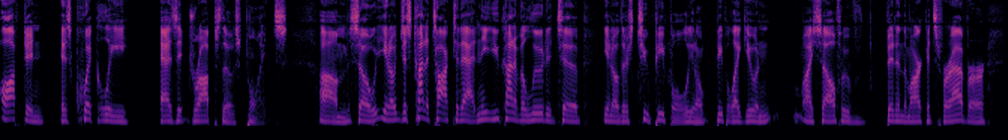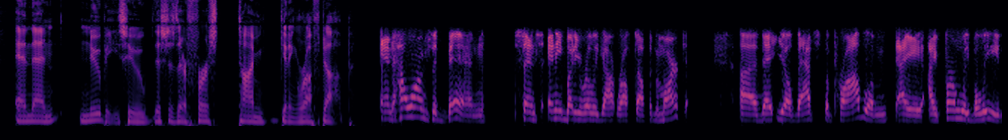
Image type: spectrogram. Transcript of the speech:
often as quickly as it drops those points. Um, so you know, just kind of talk to that, and you kind of alluded to you know, there's two people, you know, people like you and myself who've been in the markets forever, and then newbies who this is their first time getting roughed up. And how long's it been since anybody really got roughed up in the market? Uh, that you know that's the problem. I, I firmly believe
